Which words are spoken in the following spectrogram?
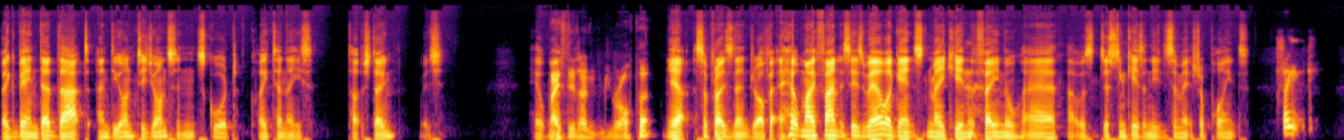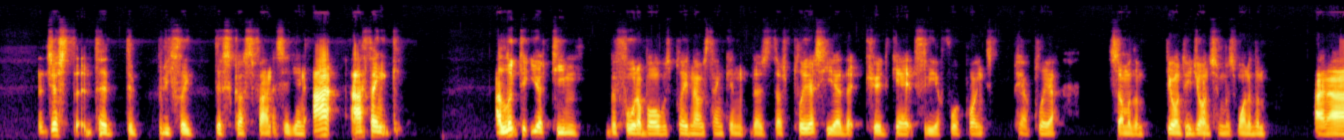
Big Ben did that, and Diontae Johnson scored quite a nice touchdown, which helped my Surprised they didn't drop it. yeah, surprised I didn't drop it. It helped my fantasy as well against Mikey in the final. Uh, that was just in case I needed some extra points. I think just to, to briefly discuss fantasy again, I, I think I looked at your team before a ball was played and I was thinking there's there's players here that could get three or four points per player. Some of them. Diontae Johnson was one of them. And I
